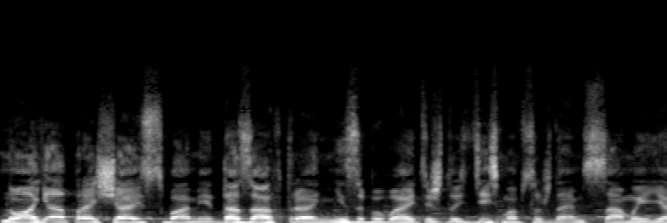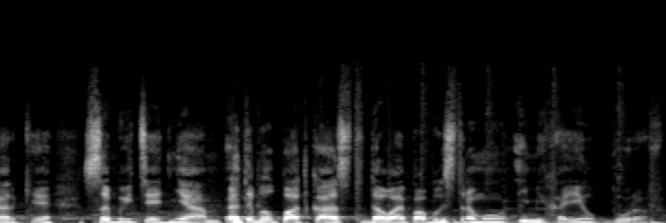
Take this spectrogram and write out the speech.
Ну а я прощаюсь с вами до завтра. Не забывайте, что здесь мы обсуждаем самые яркие события дня. Это был подкаст «Давай по-быстрому» и Михаил Буров.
